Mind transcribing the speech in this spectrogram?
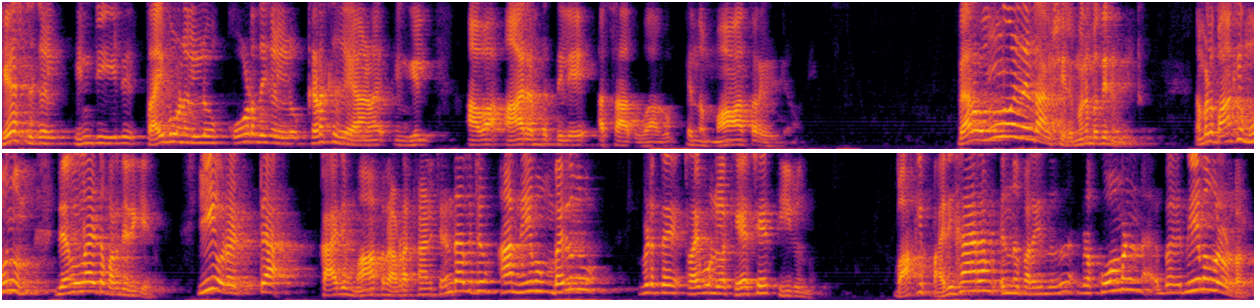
കേസുകൾ ഇന്ത്യയിൽ ട്രൈബ്യൂണലിലോ കോടതികളിലോ കിടക്കുകയാണ് എങ്കിൽ അവ ആരംഭത്തിലെ അസാധുവാകും എന്ന് മാത്രം മതി. വേറെ ഒന്നും എഴുതേണ്ട ആവശ്യമില്ല മുനമ്പത്തിന് വേണ്ടിയിട്ട് നമ്മൾ ബാക്കി മൂന്നും ജനറലായിട്ട് പറഞ്ഞിരിക്കുകയാണ്. ഈ ഒരൊറ്റ കാര്യം മാത്രം അവിടെ കാണിച്ചാൽ എന്താ പറ്റും? ആ നിയമം വരുന്നു. ഇവിടുത്തെ ട്രൈബ്യൂണലിലെ കേസേ തീരുന്നു. ബാക്കി പരിഹാരം എന്ന് പറയുന്നത് ഇവിടെ കോമൺ നിയമങ്ങളുണ്ടല്ലോ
